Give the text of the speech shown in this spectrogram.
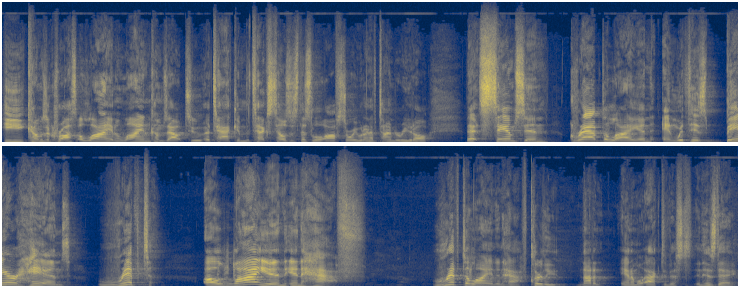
he comes across a lion. A lion comes out to attack him. The text tells us this is a little off story. We don't have time to read it all. That Samson grabbed the lion and with his bare hands ripped a lion in half. Ripped a lion in half. Clearly, not an animal activist in his day.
